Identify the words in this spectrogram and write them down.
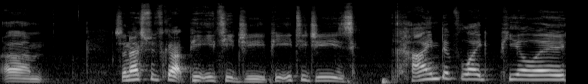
Um, so next we've got PETG. PETG is kind of like PLA,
